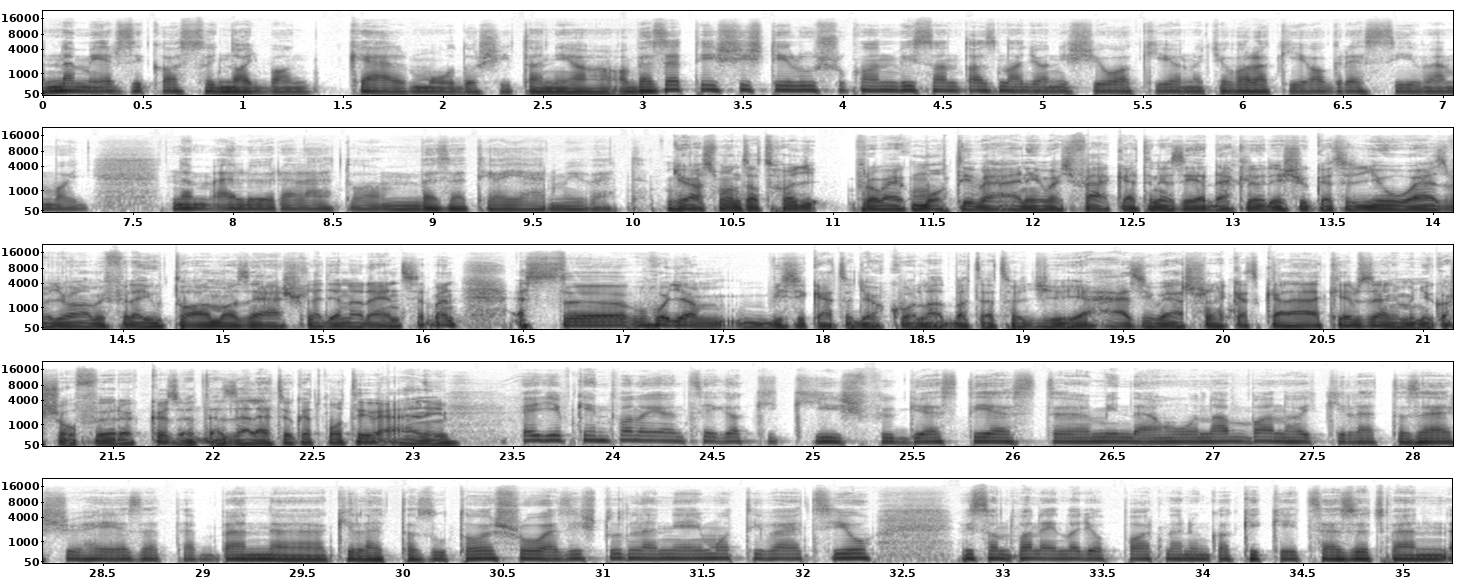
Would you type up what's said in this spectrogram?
nem érzik azt, hogy nagyban kell módosítani a, vezetési stílusukon, viszont az nagyon is jól kijön, hogyha valaki agresszíven vagy nem előrelátóan vezeti a járművet. Ugye azt mondtad, hogy próbáljuk motiválni, vagy felkelteni az érdeklődésüket, hogy jó ez, vagy valamiféle jutalmazás legyen a rendszerben. Ezt uh, hogyan viszik át a gyakorlatba? Tehát, hogy ilyen házi versenyeket kell elképzelni, mondjuk a sofőrök között, ezzel lehet őket motiválni? Egyébként van olyan cég, aki ki is függeszti ezt minden hónapban, hogy ki lett az első helyezett ebben, ki lett az utolsó, ez is tud lenni egy motiváció. Viszont van egy nagyobb partnerünk, aki 250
